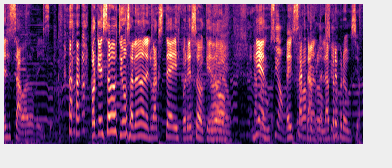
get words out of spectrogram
el sábado me dice. Porque el sábado estuvimos hablando en el backstage, por eso quedó. Claro. En la Bien, producción, exactamente, la producción. preproducción.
